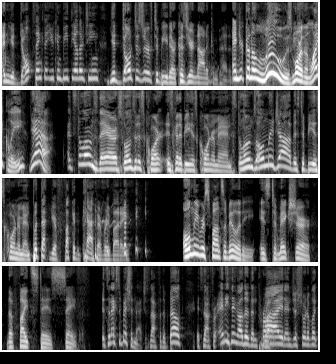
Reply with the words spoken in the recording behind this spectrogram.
and you don't think that you can beat the other team, you don't deserve to be there because you're not a competitor. and you're going to lose more than likely. yeah. And Stallone's there. Stallone's in his corner is going to be his corner man. Stallone's only job is to be his corner man. Put that in your fucking cap, everybody. Only responsibility is to make sure the fight stays safe. it's an exhibition match. It's not for the belt. It's not for anything other than pride and just sort of like,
